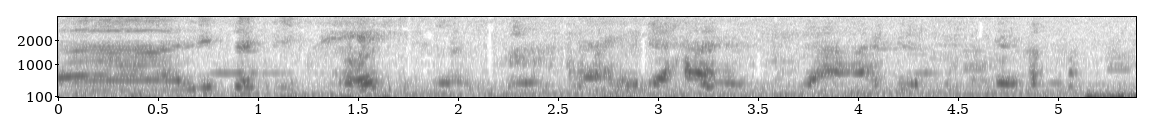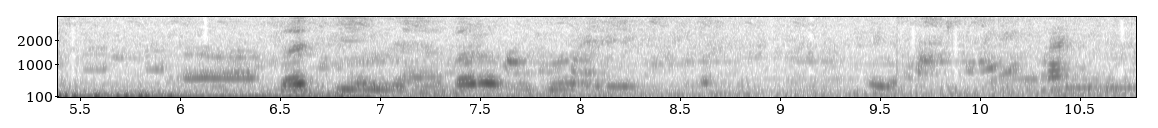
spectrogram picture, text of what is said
uh, little bit hot. But, uh, Yeah, yeah, yeah, I guess. uh, but in uh, Borobudur is and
